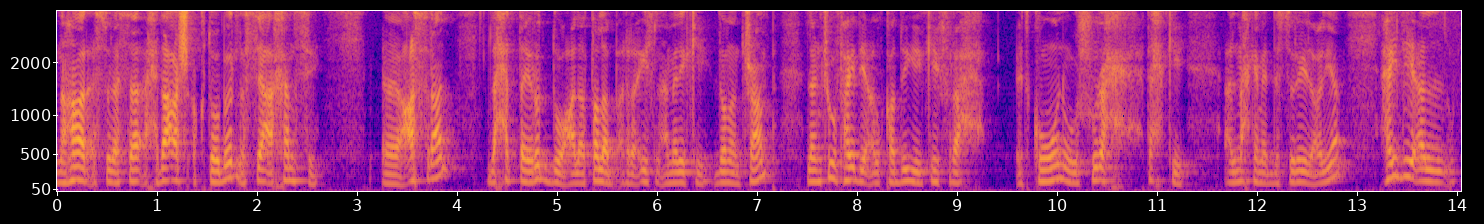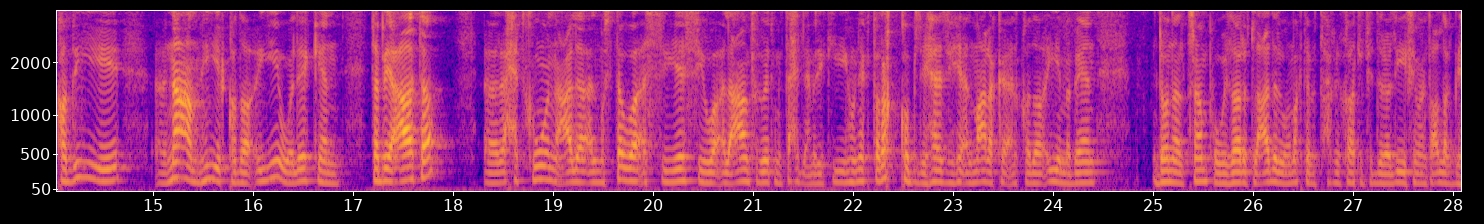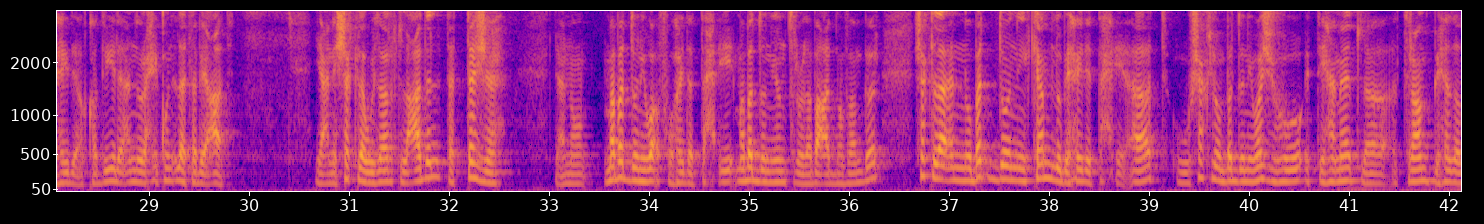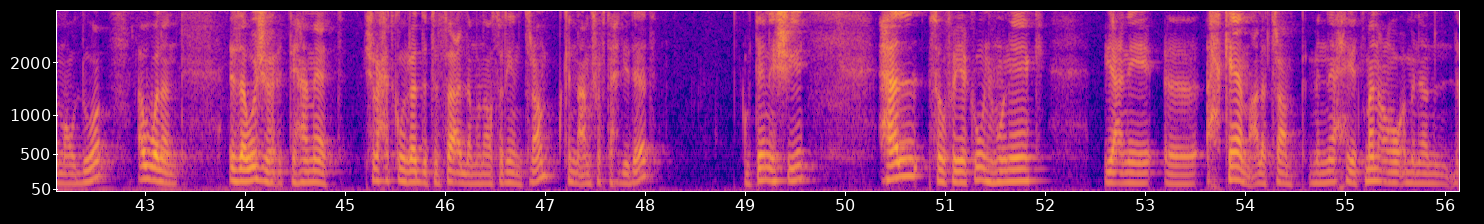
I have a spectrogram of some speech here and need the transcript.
نهار الثلاثاء 11 أكتوبر للساعة 5 عصرا. لحتى يردوا على طلب الرئيس الأمريكي دونالد ترامب. لنشوف هيدي القضية كيف رح تكون وشو رح تحكي المحكمة الدستورية العليا. هيدي القضية نعم هي قضائية ولكن تبعاتها آه، رح تكون على المستوى السياسي والعام في الولايات المتحدة الأمريكية. هناك ترقب لهذه المعركة القضائية ما بين دونالد ترامب ووزارة العدل ومكتب التحقيقات الفيدرالية فيما يتعلق بهيدي القضية لأنه رح يكون لها تبعات. يعني شكل وزارة العدل تتجه لأنه ما بدهم يوقفوا هيدا التحقيق ما بدهم ينطروا لبعد نوفمبر. شكلها إنه بدهم يكملوا بهيدي التحقيقات وشكلهم بدهم يوجهوا اتهامات لترامب بهذا الموضوع. اولا إذا وجه اتهامات شو رح تكون ردة الفعل لمناصرين ترامب؟ كنا عم نشوف تهديدات وثاني شيء هل سوف يكون هناك يعني آه، أحكام على ترامب من ناحية منعه من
